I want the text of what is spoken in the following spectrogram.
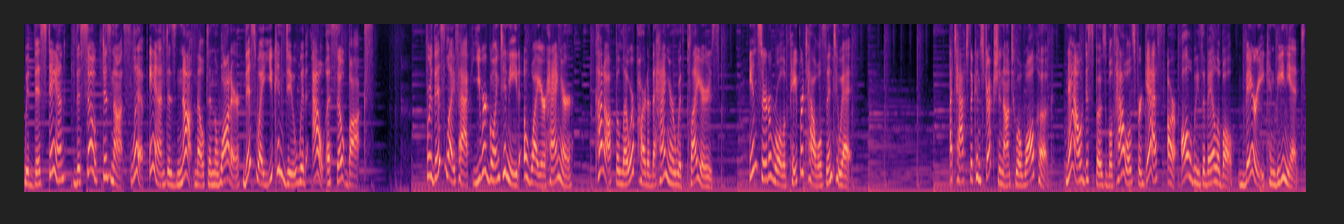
With this stand, the soap does not slip and does not melt in the water. This way you can do without a soap box. For this life hack, you are going to need a wire hanger. Cut off the lower part of the hanger with pliers. Insert a roll of paper towels into it. Attach the construction onto a wall hook. Now, disposable towels for guests are always available. Very convenient.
